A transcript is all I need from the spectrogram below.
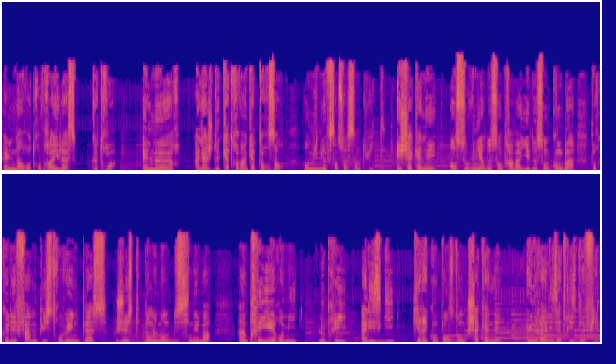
Elle n'en retrouvera hélas que trois. Elle meurt à l'âge de 94 ans en 1968. Et chaque année, en souvenir de son travail et de son combat pour que les femmes puissent trouver une place juste dans le monde du cinéma, un prix est remis, le prix Alice Guy, qui récompense donc chaque année une réalisatrice de film.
